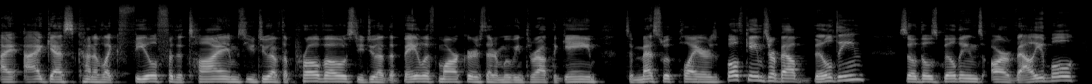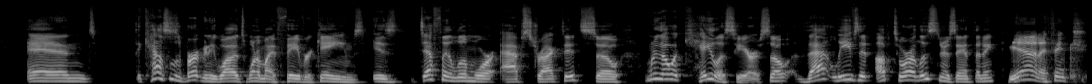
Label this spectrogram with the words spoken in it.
I, I, guess kind of like feel for the times. You do have the provost, you do have the bailiff markers that are moving throughout the game to mess with players. Both games are about building, so those buildings are valuable. And the Castles of Burgundy, while it's one of my favorite games, is definitely a little more abstracted. So I'm going to go with Caylus here. So that leaves it up to our listeners, Anthony. Yeah, and I think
